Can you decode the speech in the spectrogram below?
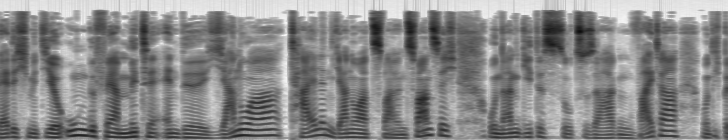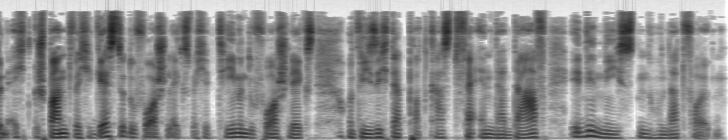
werde ich mit dir ungefähr ungefähr Mitte, Ende Januar teilen, Januar 22. Und dann geht es sozusagen weiter. Und ich bin echt gespannt, welche Gäste du vorschlägst, welche Themen du vorschlägst und wie sich der Podcast verändern darf in den nächsten 100 Folgen.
